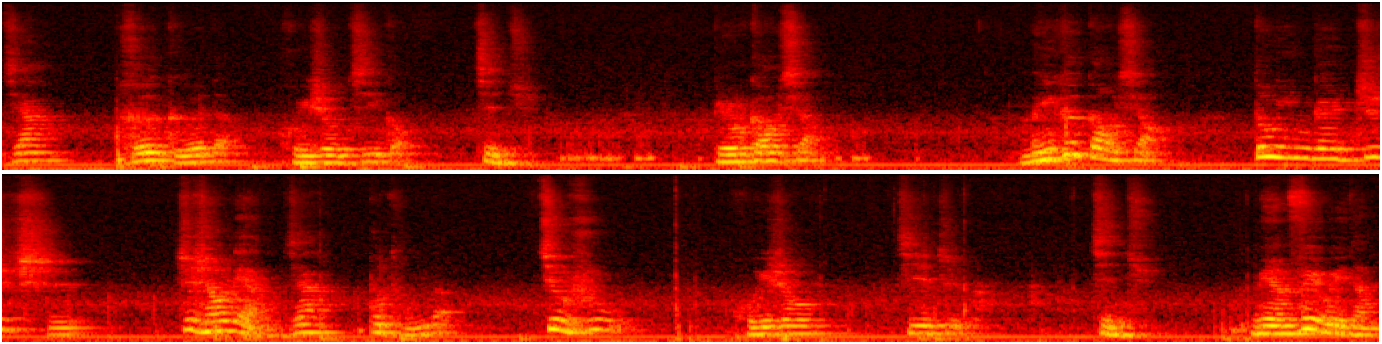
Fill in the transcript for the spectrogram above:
家合格的回收机构进去。比如高校，每个高校都应该支持至少两家不同的旧书回收机制进去，免费为他们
